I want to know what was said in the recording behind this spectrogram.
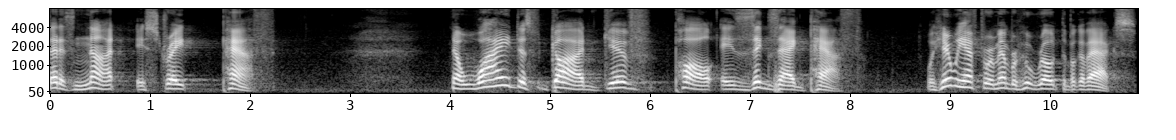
that is not a straight path. Now, why does God give Paul a zigzag path? Well, here we have to remember who wrote the book of Acts.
